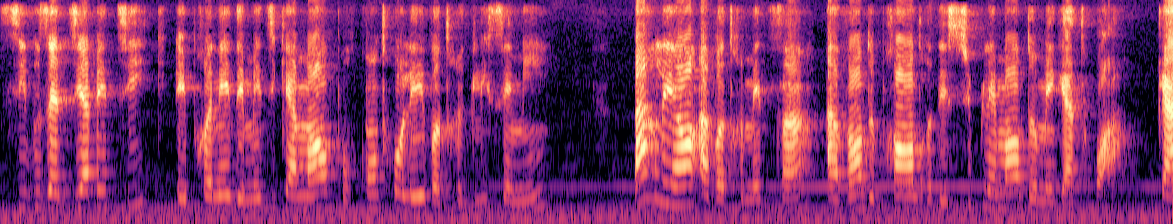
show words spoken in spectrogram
Si vous êtes diabétique et prenez des médicaments pour contrôler votre glycémie, parlez-en à votre médecin avant de prendre des suppléments d'oméga 3. 4.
